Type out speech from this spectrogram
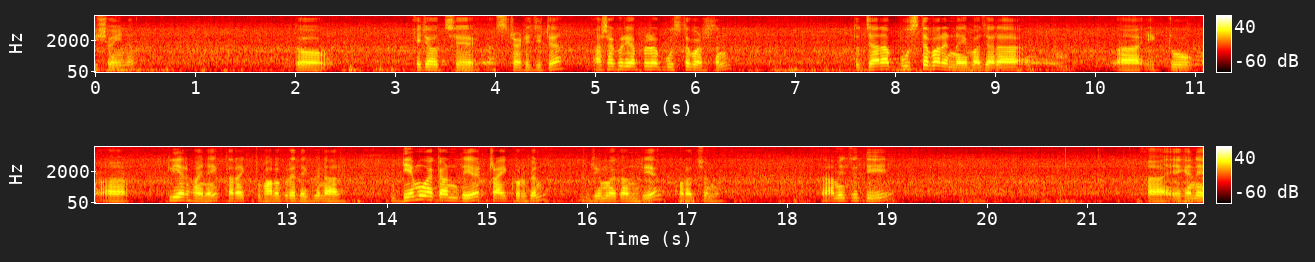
বিষয় না। তো এটা হচ্ছে স্ট্র্যাটেজিটা আশা করি আপনারা বুঝতে পারছেন। তো যারা বুঝতে পারেন নাই বা যারা একটু ক্লিয়ার হয় নাই, তারা একটু ভালো করে দেখবেন আর ডেমো অ্যাকাউন্ট দিয়ে ট্রাই করবেন। ডেমো অ্যাকাউন্ট দিয়ে করার জন্য। তো আমি যদি এখানে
